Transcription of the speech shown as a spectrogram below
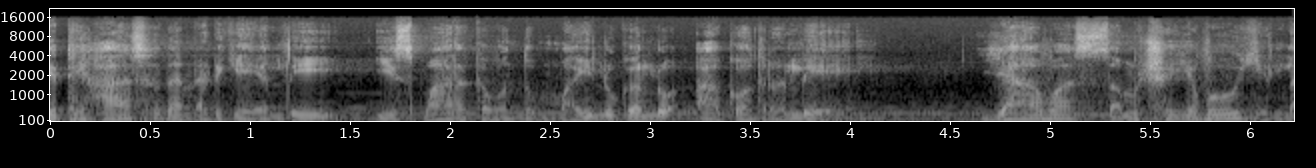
ಇತಿಹಾಸದ ನಡಿಗೆಯಲ್ಲಿ ಈ ಸ್ಮಾರಕ ಒಂದು ಮೈಲುಗಲ್ಲು ಆಗೋದರಲ್ಲಿ ಯಾವ ಸಂಶಯವೂ ಇಲ್ಲ.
